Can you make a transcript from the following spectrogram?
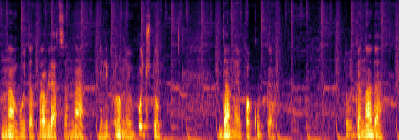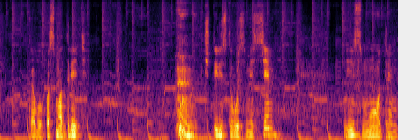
нам будет отправляться на электронную почту данная покупка. Только надо как бы посмотреть 487 и смотрим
